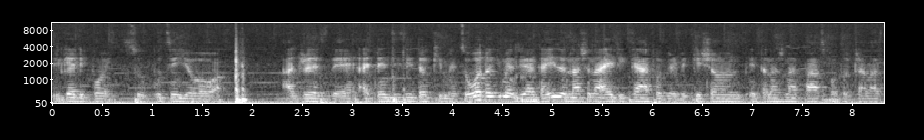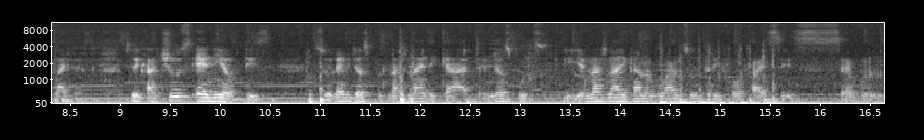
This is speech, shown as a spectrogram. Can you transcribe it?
You get the point. So put in your address there identity document. So what documents you have? can use a national id card for verification international passport or driver's license. So you can choose any of these. So let me just put national id card and just put your national id card number one two three four five six seven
